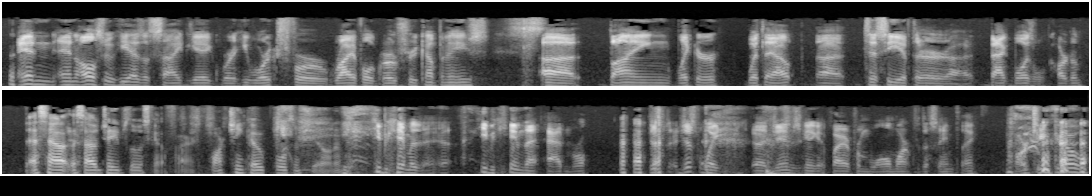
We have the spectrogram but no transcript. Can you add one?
and and also he has a side gig where he works for rival grocery companies, uh, buying liquor without uh, to see if their uh, bag boys will card him. That's how that's how James Lewis got fired. Marcinko pulled some shit on him. He became a he became that admiral. Just just wait, uh, James is gonna get fired from Walmart for the same thing. Marcinko.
